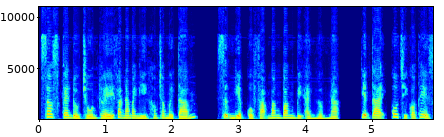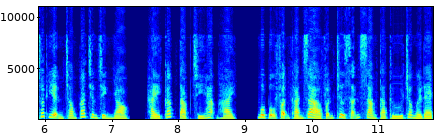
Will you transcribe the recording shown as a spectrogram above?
Sau scandal trốn thuế vào năm 2018, sự nghiệp của Phạm Băng Băng bị ảnh hưởng nặng. Hiện tại cô chỉ có thể xuất hiện trong các chương trình nhỏ hay các tạp chí hạng 2. Một bộ phận khán giả vẫn chưa sẵn sàng tha thứ cho người đẹp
